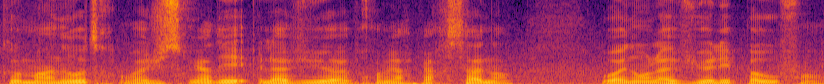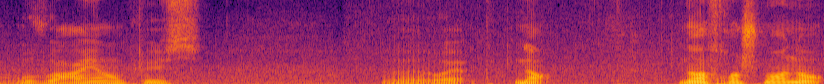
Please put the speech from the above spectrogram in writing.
comme un autre. On va juste regarder la vue à première personne. Ouais, non, la vue elle est pas ouf. On voit rien en plus. ouais, non, non, franchement, non.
